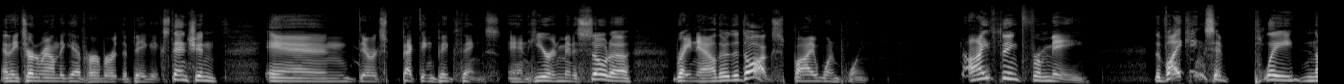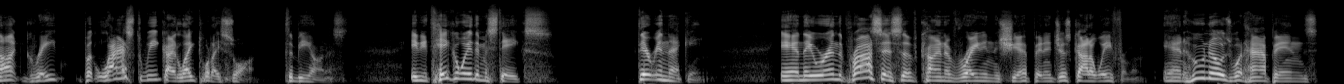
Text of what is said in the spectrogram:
and they turn around, they give Herbert the big extension, and they're expecting big things. And here in Minnesota, right now, they're the dogs by one point. I think for me, the Vikings have played not great, but last week I liked what I saw, to be honest. If you take away the mistakes, they're in that game. And they were in the process of kind of righting the ship, and it just got away from them. And who knows what happens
